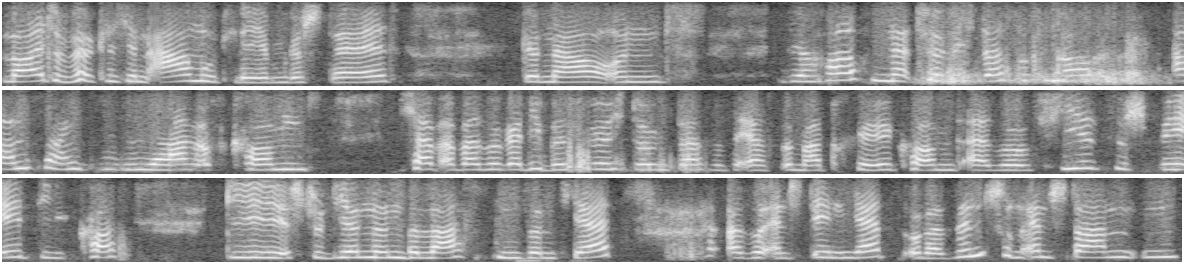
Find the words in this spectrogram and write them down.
Leute wirklich in Armut leben gestellt. Genau und wir hoffen natürlich, dass es noch Anfang dieses Jahres kommt. Ich habe aber sogar die Befürchtung, dass es erst im April kommt, also viel zu spät. Die Kosten die Studierenden belasten, sind jetzt, also entstehen jetzt oder sind schon entstanden.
